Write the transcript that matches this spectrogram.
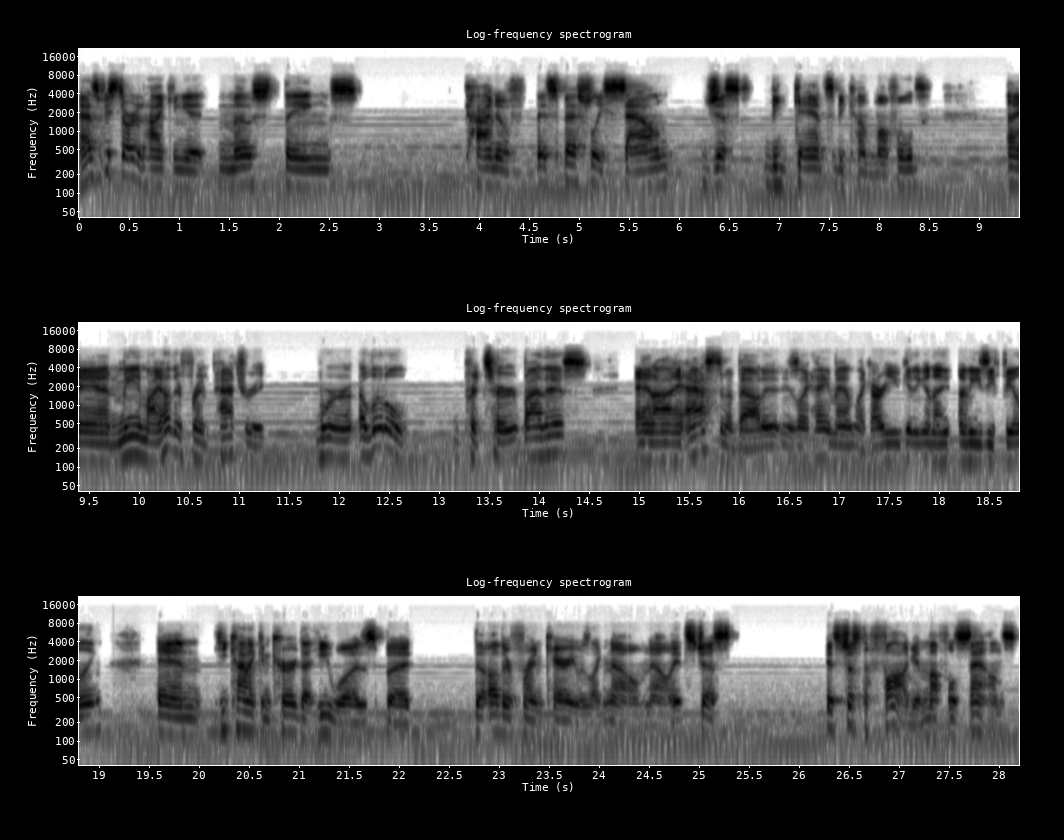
As we started hiking it, most things kind of, especially sound, just began to become muffled. And me and my other friend Patrick were a little perturbed by this. And I asked him about it. And he's like, hey, man, like, are you getting an uneasy feeling? And he kind of concurred that he was, but the other friend Carrie was like, no, no, it's just, it's just a fog. It muffles sounds,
